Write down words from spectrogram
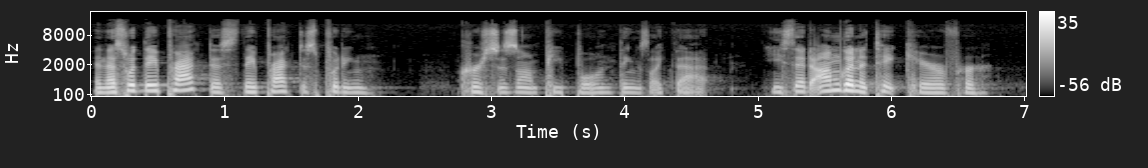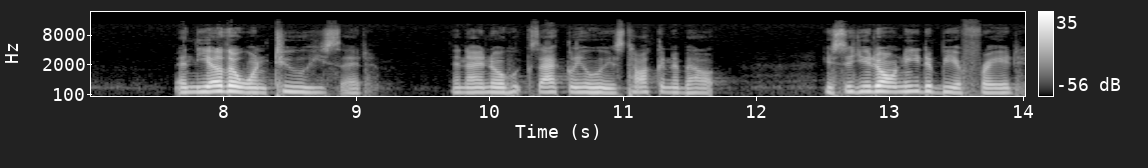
And that's what they practice. They practice putting curses on people and things like that. He said, I'm going to take care of her. And the other one, too, he said. And I know exactly who he's talking about. He said, You don't need to be afraid.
